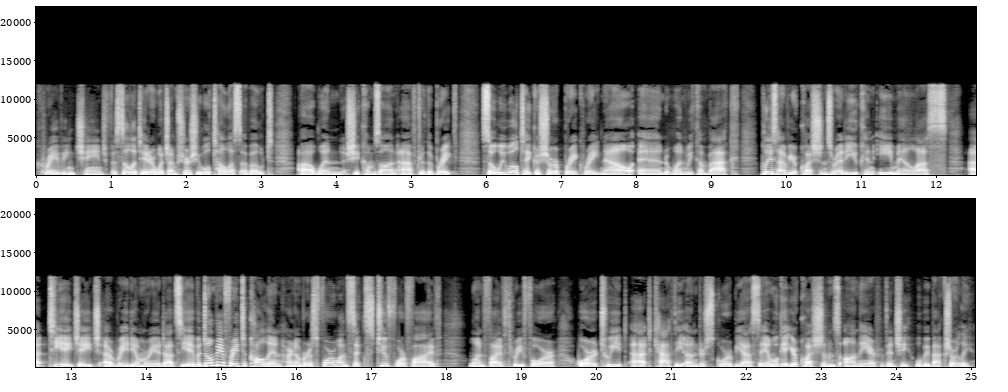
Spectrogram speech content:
craving change facilitator, which I'm sure she will tell us about uh, when she comes on after the break. So we will take a short break right now, and when we come back, please have your questions ready. You can email us at thh at radiomaria.ca, but don't be afraid to call in. Our number is 416 245 1534 or tweet at Kathy underscore Biase, and we'll get your questions on the air for Vinci. We'll be back shortly.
